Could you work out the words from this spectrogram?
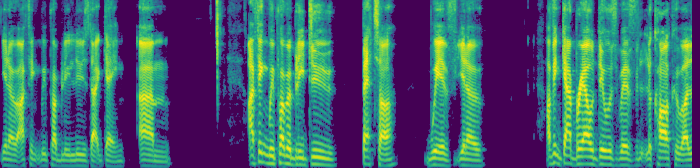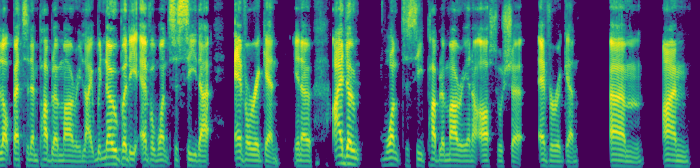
you know, I think we probably lose that game. Um, I think we probably do better with, you know, I think Gabriel deals with Lukaku a lot better than Pablo Mari. Like, nobody ever wants to see that ever again. You know, I don't want to see Pablo Mari in an Arsenal shirt ever again. Um, I'm,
